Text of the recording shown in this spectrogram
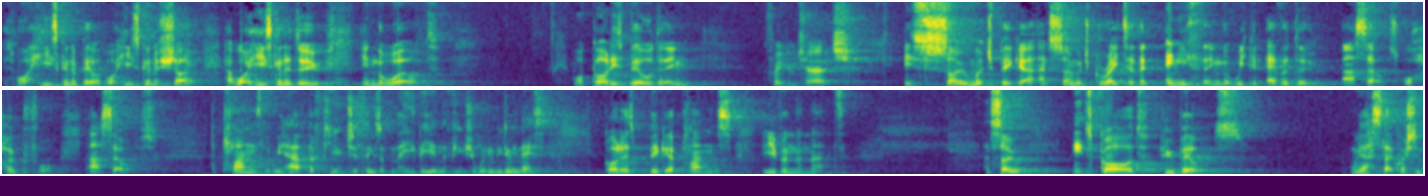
It's what he's going to build, what he's going to show, what he's going to do in the world. What God is building, Freedom Church, is so much bigger and so much greater than anything that we could ever do ourselves or hope for ourselves. The plans that we have, the future things that maybe in the future we're going to be doing this God has bigger plans even than that. And so it's God who builds. We ask that question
